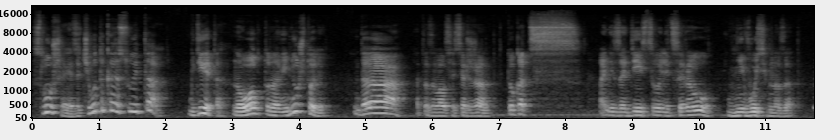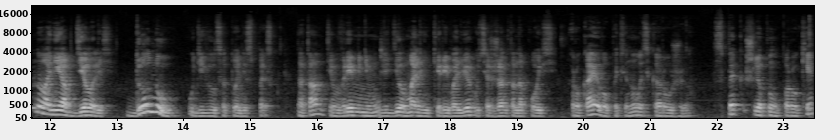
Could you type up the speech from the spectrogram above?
«Слушай, а чего такая суета? Где это? На Уолтон-авеню, что ли?» «Да», — отозвался сержант, — «только тссс, они задействовали ЦРУ дней восемь назад. Ну, они обделались». «Да ну!» – удивился Тони Спеск. Натан тем временем глядел маленький револьвер у сержанта на поясе. Рука его потянулась к оружию. Спек шлепнул по руке,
